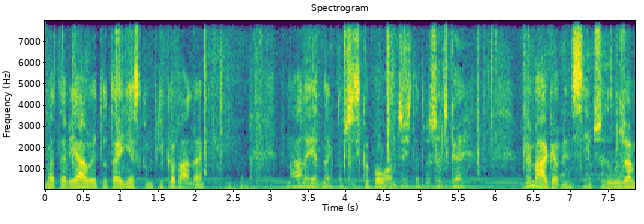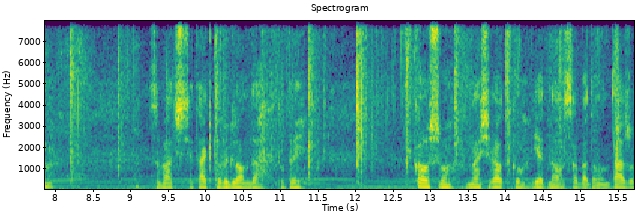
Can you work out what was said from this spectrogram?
Materiały tutaj nieskomplikowane, no ale jednak to wszystko połączyć to troszeczkę wymaga, więc nie przedłużam. Zobaczcie, tak to wygląda tutaj koszu na środku jedna osoba do montażu.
